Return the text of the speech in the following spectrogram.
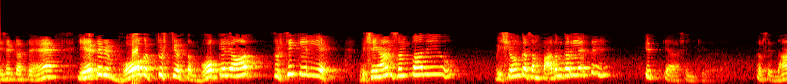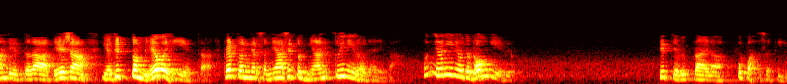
इसे कहते हैं ये तो भी भोग तुष्टिर्थम भोग के लिए और तुष्टि के लिए विषयान संपादे हो। विषयों का संपादन कर लेते हैं। इत्याशंक्य। तो सिद्धांत तदा तेषा यदित्व ही फिर तो अंदर संन्यासित्व ज्ञानित्व ही नहीं रह जाएगा। वो ज्ञानी नहीं हो तो ढोंगी है फिर। इत्यभिप्राय उपहसती।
